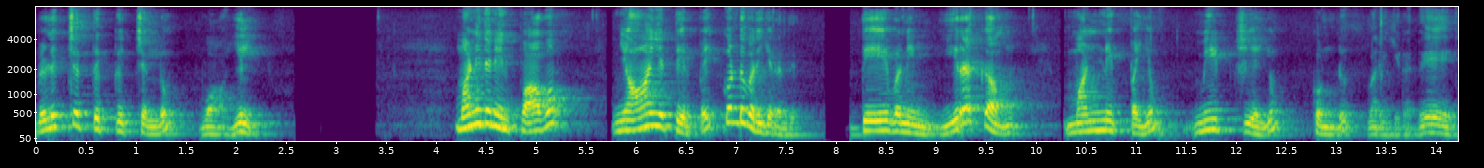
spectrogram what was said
வெளிச்சத்துக்கு செல்லும் வாயில். மனிதனின் பாவம் நியாய தீர்ப்பை கொண்டு வருகிறது. தேவனின் இரக்கம் மன்னிப்பையும் மீட்சியையும் கொண்டு வருகிறது.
